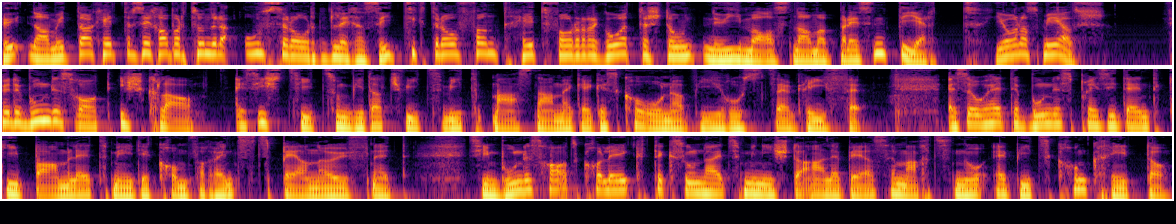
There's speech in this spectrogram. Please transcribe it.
Heute Nachmittag hat er sich aber zu einer außerordentlichen Sitzung getroffen und hat vor einer guten Stunde neue Massnahmen präsentiert. Jonas Mielsch. Für den Bundesrat ist klar, es ist Zeit, um wieder schweizweit Massnahmen gegen das Coronavirus zu ergreifen. So hat der Bundespräsident Guy Barmlet die Medienkonferenz zu Bern eröffnet. Sein Bundesratskollege, der Gesundheitsminister Alain Berse, macht es noch ein bisschen konkreter.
